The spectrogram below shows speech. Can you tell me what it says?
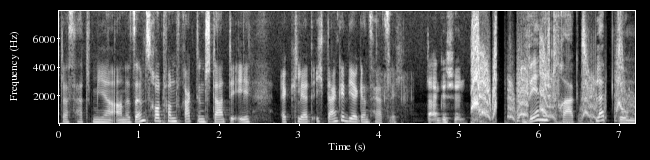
das hat mir Arne Semsrott von fragdenstaat.de erklärt. Ich danke dir ganz herzlich. Dankeschön. Wer nicht fragt, bleibt dumm.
